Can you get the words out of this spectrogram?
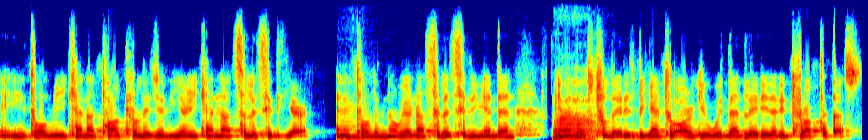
he told me you cannot talk religion here you cannot solicit here and mm. I told him, no, we are not soliciting. And then wow. those two ladies began to argue with that lady that interrupted us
